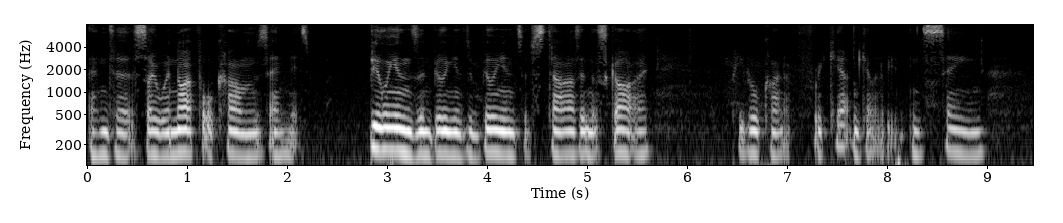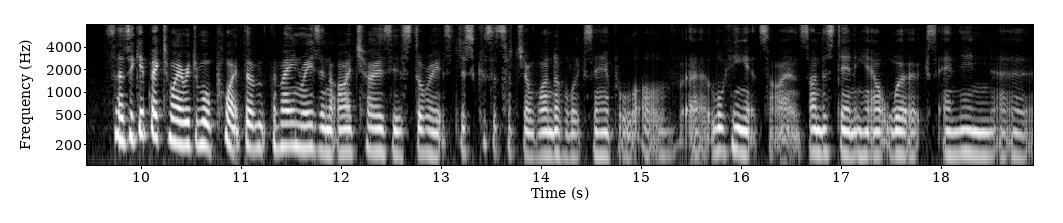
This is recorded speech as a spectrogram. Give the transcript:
And uh, so when nightfall comes and it's billions and billions and billions of stars in the sky, people kind of freak out and go a bit insane. So to get back to my original point, the, the main reason I chose this story is just because it's such a wonderful example of uh, looking at science, understanding how it works, and then uh,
